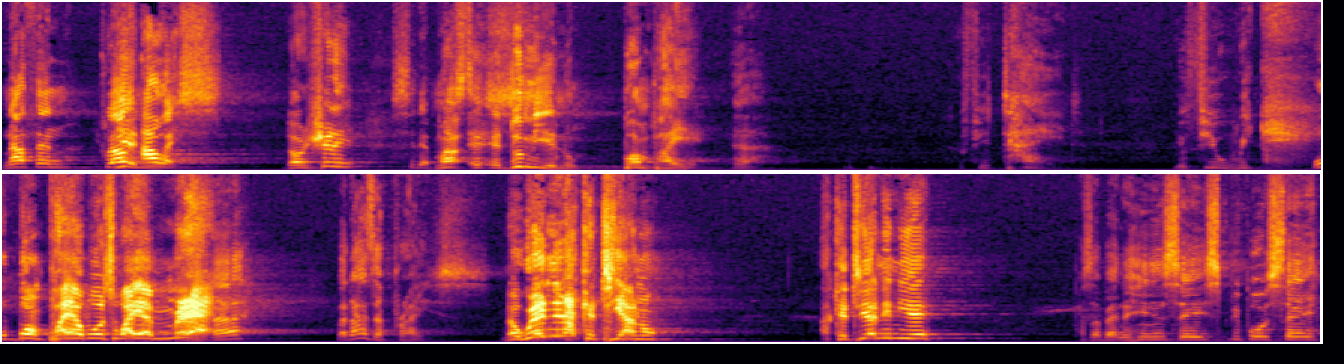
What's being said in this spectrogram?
nothing. 12 Yeah, no. hours. dɔnhwere See the pastors. ɛdu mmienu bɔ mpaeɛ Yeah. You feel tired. You feel weak. wobɔ mpaeɛ wo so woayɛ Eh? But that's the price. na wei ne akatua no akatua no nie Pastor Benny Hinn says, people say,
